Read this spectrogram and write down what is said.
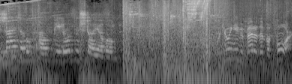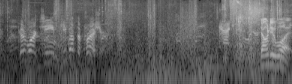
Schalte um auf Pilotensteuerung. We're doing even better than before. Good work, team. Keep up the pressure. Don't do what?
